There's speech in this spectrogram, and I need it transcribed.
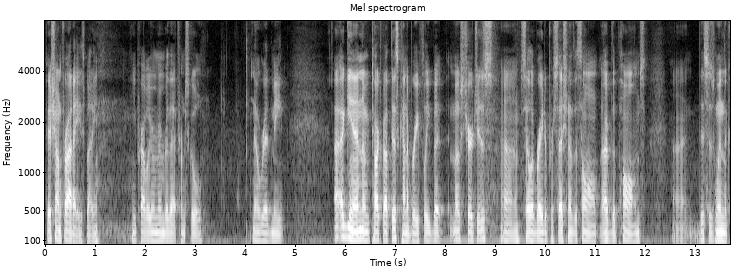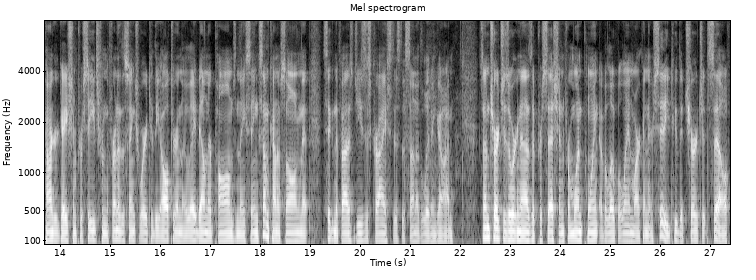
fish on Fridays, buddy. You probably remember that from school. No red meat. Uh, again, I've talked about this kind of briefly, but most churches uh, celebrate a procession of the psalm of the palms uh, this is when the congregation proceeds from the front of the sanctuary to the altar and they lay down their palms and they sing some kind of song that signifies Jesus Christ as the Son of the living God. Some churches organize a procession from one point of a local landmark in their city to the church itself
